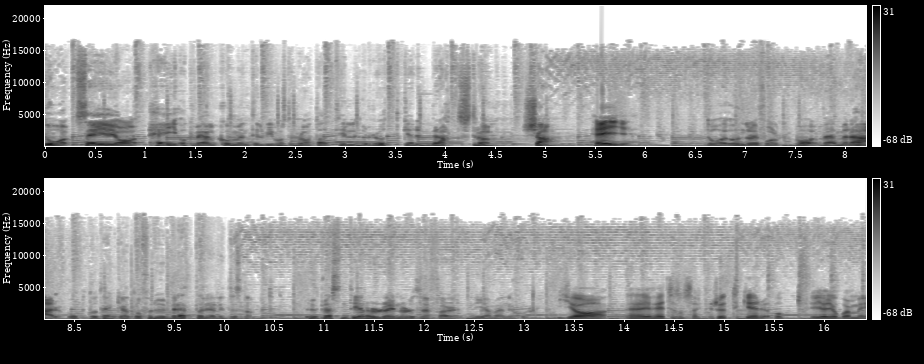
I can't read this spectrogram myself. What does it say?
Då säger jag hej och välkommen till Vi måste prata till Rutger Brattström. Tja! Hej! Då undrar ju folk, vad, vem är det här? Och då tänker jag att då får du berätta det lite snabbt. Hur presenterar du dig när du träffar nya människor? Ja, eh, jag heter som sagt Rutger och jag jobbar med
